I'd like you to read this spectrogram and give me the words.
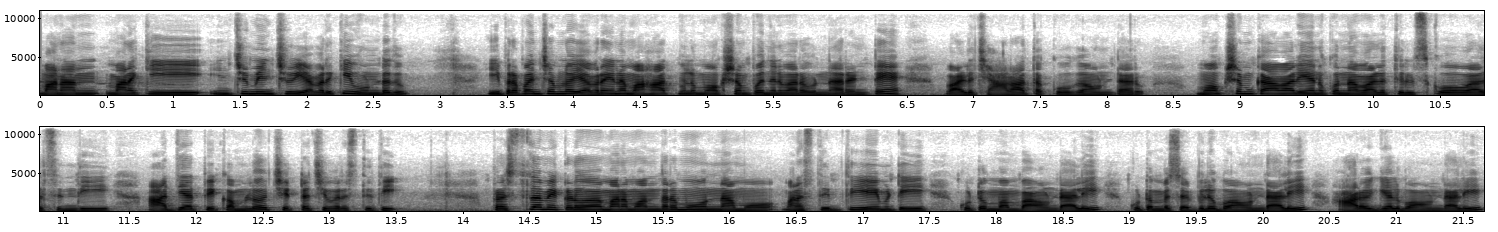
మన మనకి ఇంచుమించు ఎవరికీ ఉండదు. ఈ ప్రపంచంలో ఎవరైనా మహాత్ములు మోక్షం పొందిన వారు ఉన్నారంటే వాళ్ళు చాలా తక్కువగా ఉంటారు. మోక్షం కావాలి అనుకున్న వాళ్ళు తెలుసుకోవాల్సింది ఆధ్యాత్మికంలో చిట్ట చివరి స్థితి. ప్రస్తుతం ఇక్కడ మనం అందరము ఉన్నాము. మన స్థితి ఏమిటి? కుటుంబం బాగుండాలి కుటుంబ సభ్యులు బాగుండాలి ఆరోగ్యాలు బాగుండాలి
